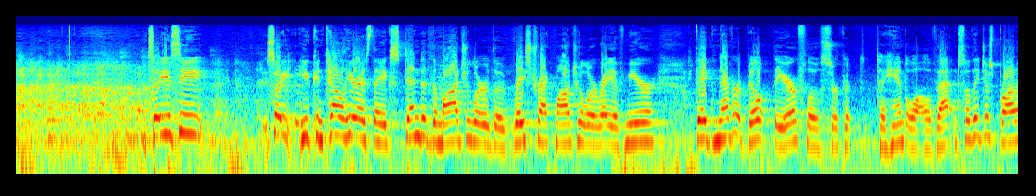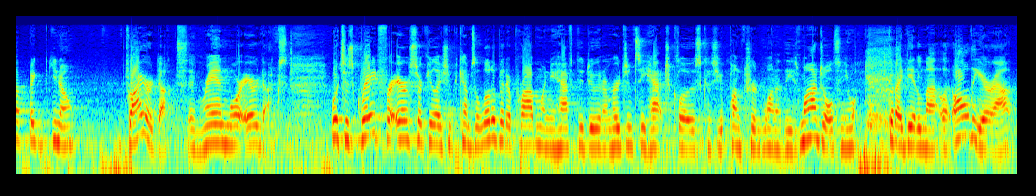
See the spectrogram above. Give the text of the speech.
So you see, so you can tell here as they extended the modular, the racetrack modular array of Mir, they'd never built the airflow circuit to handle all of that, and so they just brought up big, you know, dryer ducts and ran more air ducts, which is great for air circulation. Becomes a little bit of a problem when you have to do an emergency hatch close because you punctured one of these modules, and you want, good idea to not let all the air out.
